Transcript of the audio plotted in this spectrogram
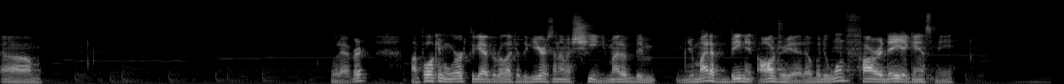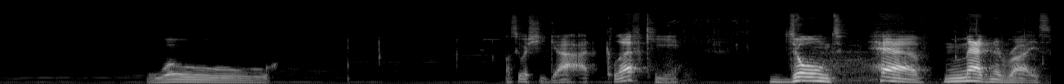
Um, whatever. My Pokemon work together like the gears in a machine. You might have been you might have been in Adriata, but it won't fire a day against me. Whoa. Let's see what she got. Klefki. Don't have Magnet Rise.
